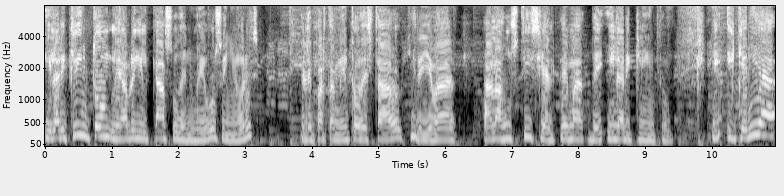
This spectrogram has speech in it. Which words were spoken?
Hillary Clinton le abren el caso de nuevo, señores. El Departamento de Estado quiere llevar a la justicia el tema de Hillary Clinton. Y, quería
